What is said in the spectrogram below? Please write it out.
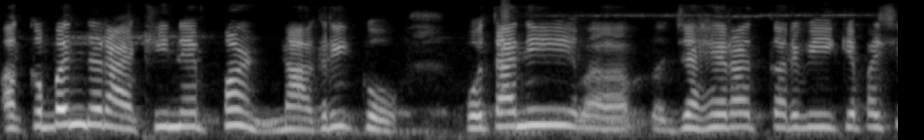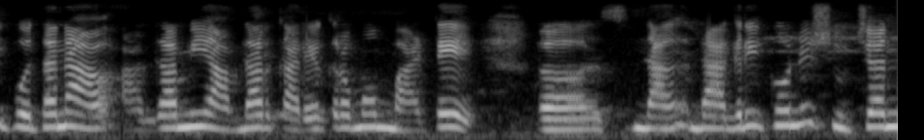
અકબંધ રાખીને પણ નાગરિકો પોતાની જાહેરાત કરવી કે પછી પોતાના આગામી આવનાર કાર્યક્રમો માટે નાગરિકોને સૂચન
